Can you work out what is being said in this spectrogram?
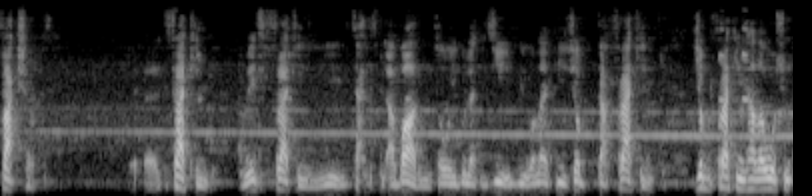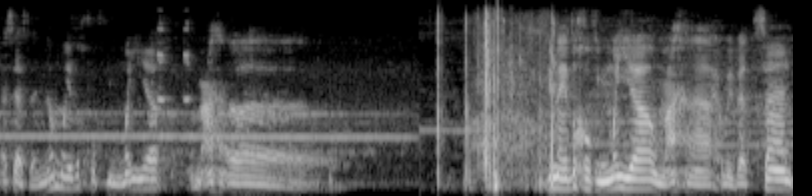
fracture ال fracking عملية ال fracking اللي تحدث في الابار تو يقول لك يجي والله في job بتاع fracking job ال fracking هذا هو شنو أساسا إن هم يضخوا في ميه ومعها آه قلنا يضخوا في ميه ومعها حبيبات sand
